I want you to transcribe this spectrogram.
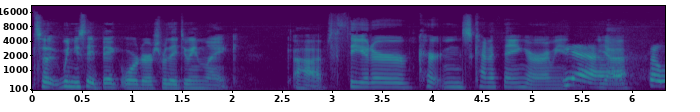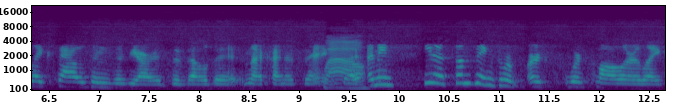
so when you say big orders, were they doing like uh, theater curtains kind of thing, or I mean, Yeah. yeah, So like thousands of yards of velvet and that kind of thing. Wow. But I mean, you know, some things were are, were smaller. Like,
